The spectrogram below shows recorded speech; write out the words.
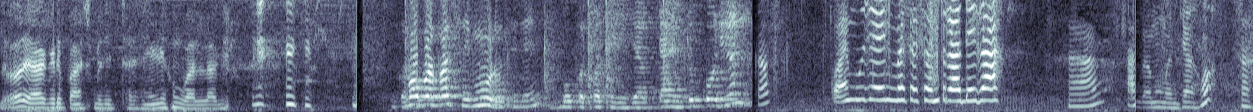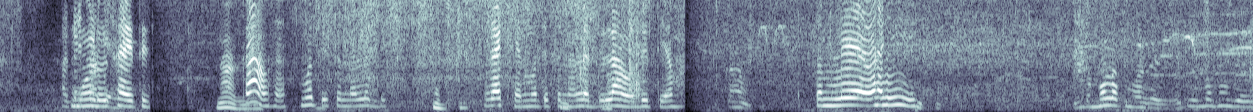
દોરે આગળ પાંચ મિનિટ થાય એને શું વાર લાગે? બપોર પછી મોડું થઈ જાય બપોર પછી ટાઈમ ટુ કોરિયો ને. કોઈ મુજે ઇનમે સે સંતરા દેગા. હા? ગમ મજા હો. મોડું થાય તે. ના કાવ હે? મોતી સોના લડ્ડુ. ગાઠિયાર મોતી સોના લડ્ડુ. લાવો દેતી આમ. કામ? તમ લે આહી મલક મળે એટલે બધું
